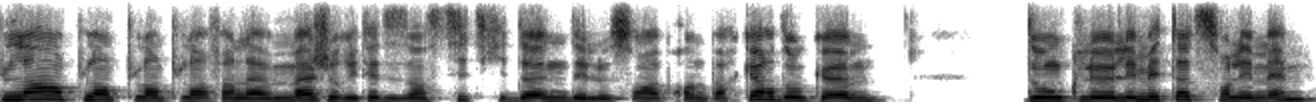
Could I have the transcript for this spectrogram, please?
plein, plein, plein, plein, enfin la majorité des instituts qui donnent des leçons à apprendre par cœur, donc, euh, donc les méthodes sont les mêmes.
